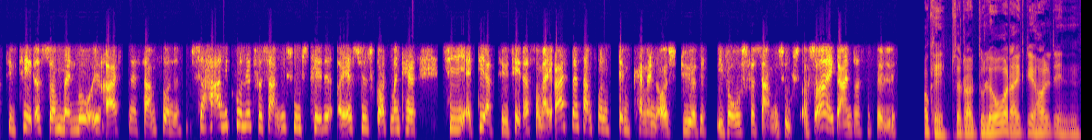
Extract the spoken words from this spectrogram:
aktiviteter, som man må i resten af samfundet. Så har vi kun et forsamlingshus til det, og jeg synes godt, man kan sige, at de aktiviteter, som er i resten af samfundet, dem kan man også dyrke i vores forsamlingshus. Og så er ikke andre selvfølgelig. Okay, så du, du lover, at der ikke bliver holdt en,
